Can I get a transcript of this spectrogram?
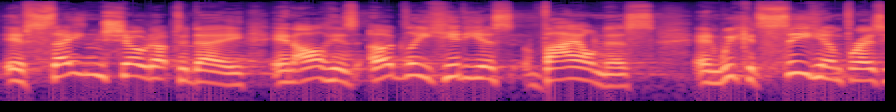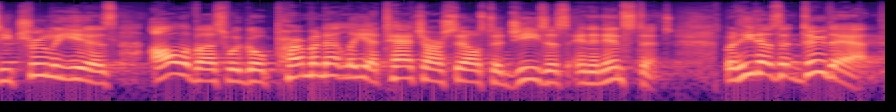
if Satan showed up today in all his ugly, hideous vileness, and we could see him for as he truly is, all of us would go permanently attach ourselves to Jesus in an instant. But he doesn't do that.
